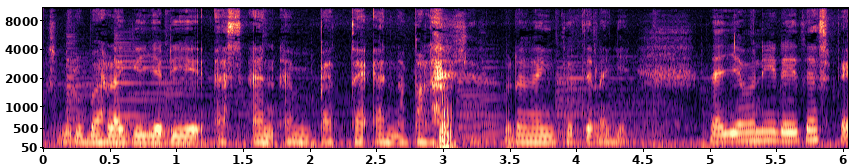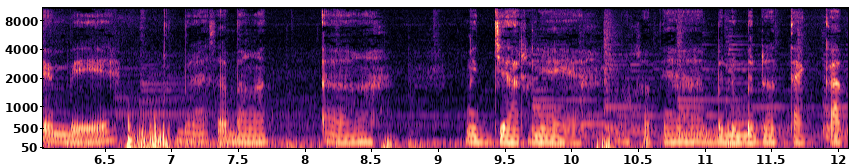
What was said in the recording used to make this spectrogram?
terus berubah lagi jadi SNMPTN apalagi. Udah nggak ngikutin lagi. Nah zaman itu SPMB berasa banget uh, ngejarnya ya. Maksudnya bener-bener tekad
